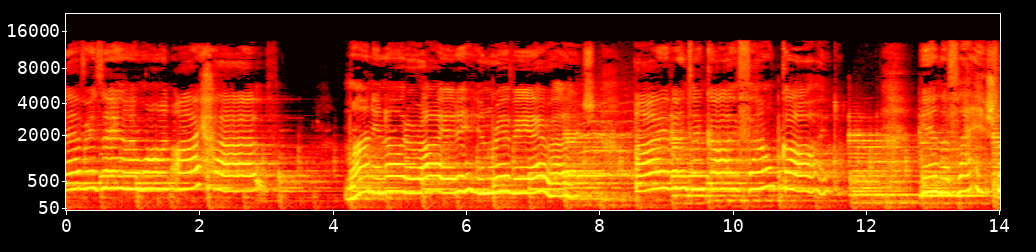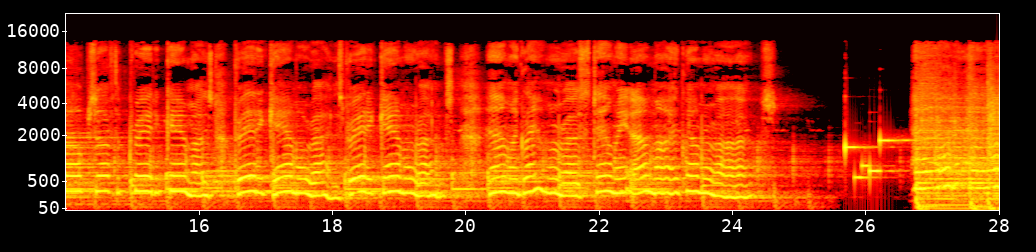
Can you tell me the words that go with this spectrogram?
Everything I want, I have. Money, notoriety, and Rivieras. I even think I found God. In the flash slopes of the pretty cameras, pretty cameras, pretty cameras. Am I glamorous? Tell me, am I glamorous? Hello, hello.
